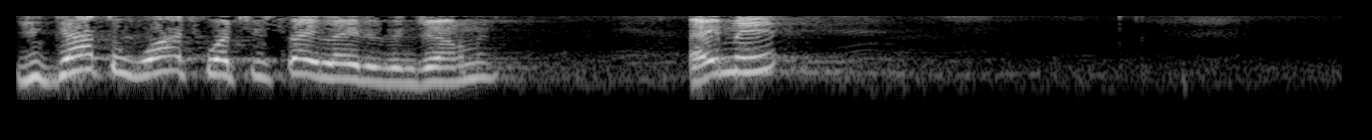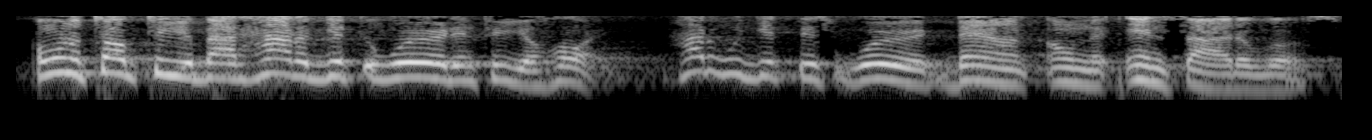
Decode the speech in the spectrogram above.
You got to watch what you say, ladies and gentlemen. Amen. I want to talk to you about how to get the word into your heart. How do we get this word down on the inside of us?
